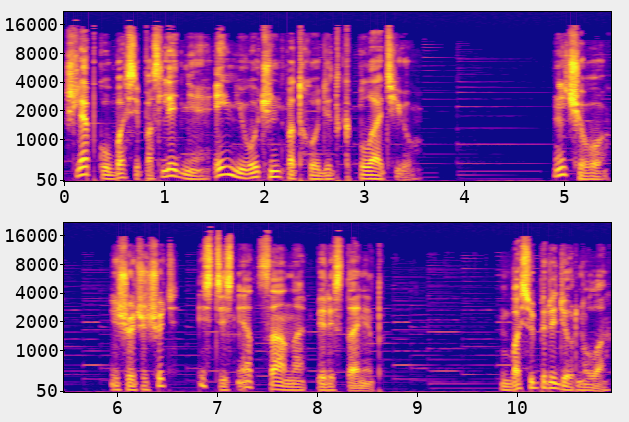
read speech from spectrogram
Шляпка у Баси последняя и не очень подходит к платью. Ничего, еще чуть-чуть, и стесняться она перестанет. Басю передернула.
